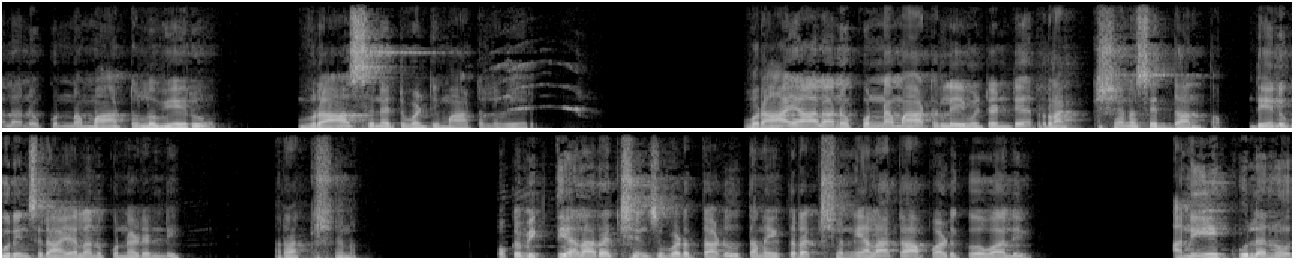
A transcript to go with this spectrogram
వ్రాయాలనుకున్న మాటలు వేరు వ్రాసినటువంటి మాటలు వేరు. వ్రాయాలనుకున్న మాటలు ఏమిటంటే రక్షణ సిద్ధాంతం. దేని గురించి రాయాలనుకున్నాడండి? రక్షణ. ఒక వ్యక్తి ఎలా రక్షించబడతాడు తన యొక్క రక్షణ ఎలా కాపాడుకోవాలి అనేకులను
